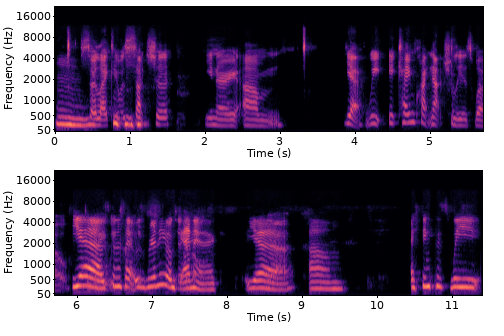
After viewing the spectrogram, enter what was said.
Mm. So like, it was such a, you know, um, yeah, we it came quite naturally as well. Yeah, I was going to say it was really organic yeah, yeah. Um, i think because we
